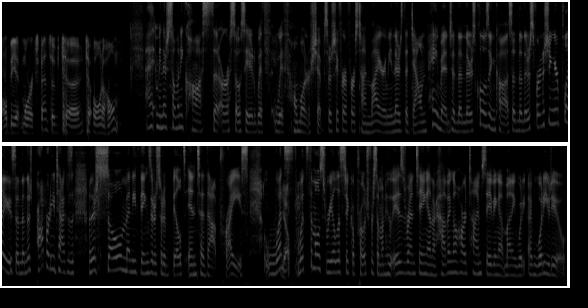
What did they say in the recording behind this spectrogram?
albeit more expensive, to to own a home? I mean, there's so many costs that are associated with with home ownership, especially for a first-time buyer. I mean, there's the down payment, and then there's closing costs, and then there's furnishing your place, and then there's property taxes. I mean, there's so many things that are sort of built into that price. What's yep. what's the most realistic approach for someone who is renting and they're having a hard time saving up money? What do, I mean, what do you do?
